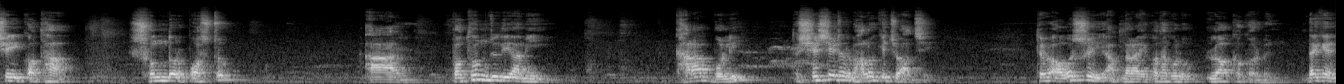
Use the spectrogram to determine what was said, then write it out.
সেই কথা সুন্দর স্পষ্ট। আর প্রথম যদি আমি খারাপ বলি, তো শেষে এটার ভালো কিছু আছে। তবে অবশ্যই আপনারা এই কথাগুলো লক্ষ্য করবেন। দেখেন,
